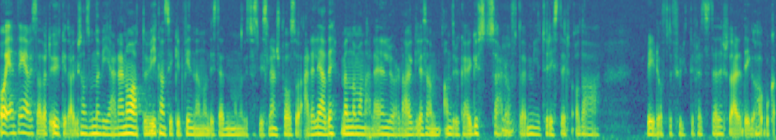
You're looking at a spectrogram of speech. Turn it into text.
Og en ting er hvis det hadde vært ukedager, sånn som når vi er der nå, at vi kan sikkert finne en av de stedene man har lyst til å spise lunsj på, og så er det ledig. Men når man er der en lørdag liksom, andre uka i august, så er det ofte mye turister. Og da blir det ofte fullt de fleste steder, så da er det digg å ha boka.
